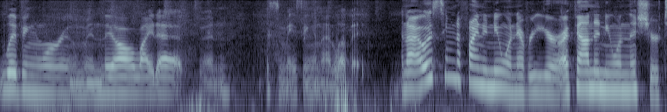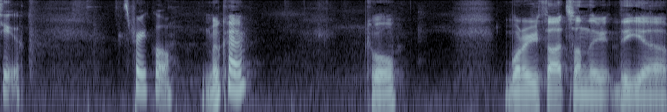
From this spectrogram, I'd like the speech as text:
living room, and they all light up, and it's amazing, and I love it. And I always seem to find a new one every year. I found a new one this year too. It's pretty cool. okay, cool. What are your thoughts on the the uh,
